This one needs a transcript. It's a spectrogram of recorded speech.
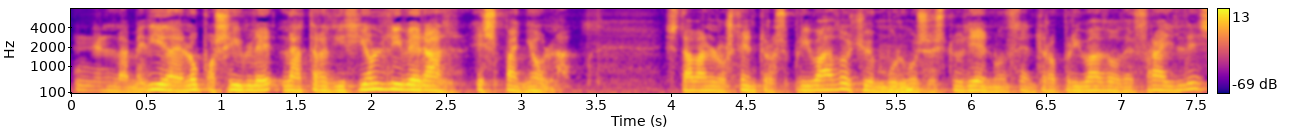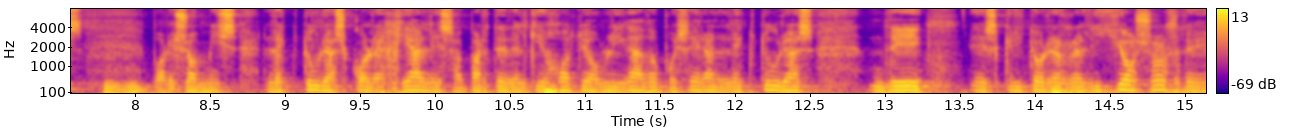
en la medida de lo posible, la tradición liberal española. Estaban los centros privados, yo en Burgos uh -huh. estudié en un centro privado de frailes, uh -huh. por eso mis lecturas colegiales, aparte del Quijote obligado, pues eran lecturas de escritores religiosos, de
